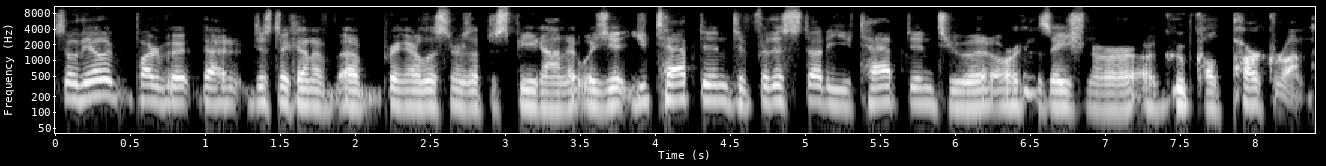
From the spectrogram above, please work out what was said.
So the other part of it that just to kind of uh, bring our listeners up to speed on it was you, you tapped into for this study you tapped into an organization or a group called Park Run. Can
